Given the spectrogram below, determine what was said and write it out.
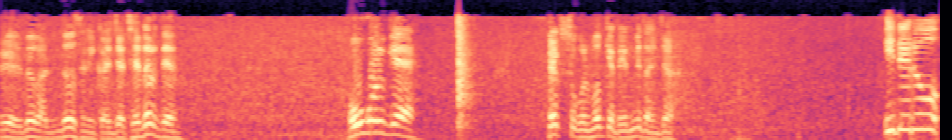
예, 넣어, 넣었으니까 이제 제대로 된 오골계 백숙을 먹게 됩니다, 이제. 이대로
